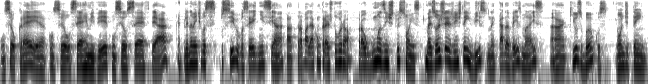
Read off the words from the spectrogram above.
com o seu CREA, com o seu CRMV, com seu CFTA, é plenamente possível você iniciar a trabalhar com crédito rural para algumas instituições. Mas hoje a gente tem visto, né, cada vez mais que os bancos, onde tem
